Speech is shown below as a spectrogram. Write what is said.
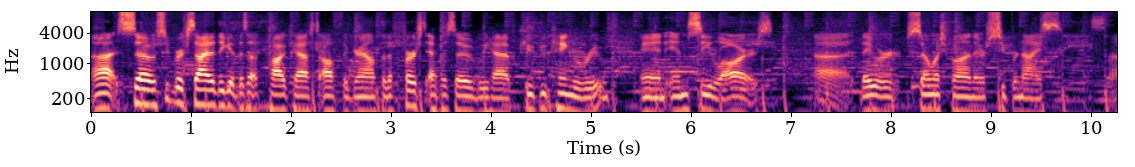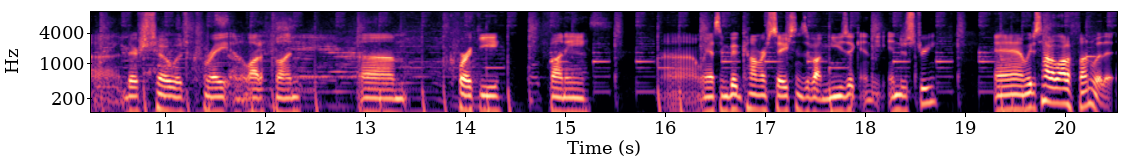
Uh, so super excited to get this podcast off the ground. For the first episode, we have Cuckoo Kangaroo and MC Lars. Uh, they were so much fun. They were super nice. Uh, their show was great and a lot of fun. Um, quirky, funny. Uh, we had some good conversations about music and the industry, and we just had a lot of fun with it.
